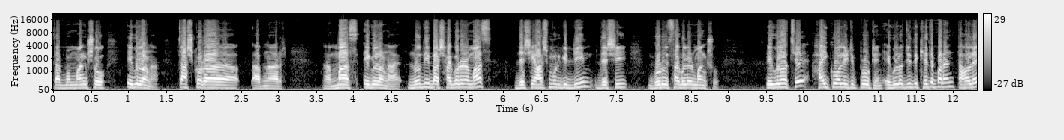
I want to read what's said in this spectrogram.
তারপর মাংস, এগুলো না। চাষ করা আপনার মাছ, এগুলো না। নদী বা সাগরের মাছ, দেশি হাঁস মুরগির ডিম, দেশি গরু, ছাগলের মাংস। এগুলো হচ্ছে হাই কোয়ালিটি প্রোটিন এগুলো যদি খেতে পারেন, তাহলে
